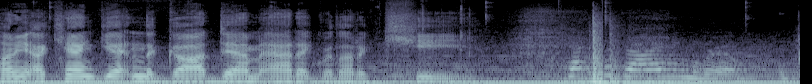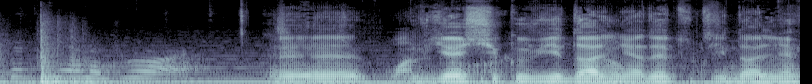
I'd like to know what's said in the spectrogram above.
Honey, I can't get in the goddamn attic without a key. Check the dining room. It should be in a drawer. Е, в ящику в їдальні, а де тут їдальня?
